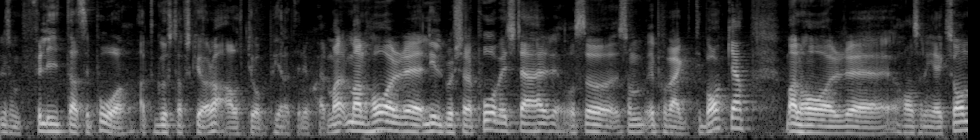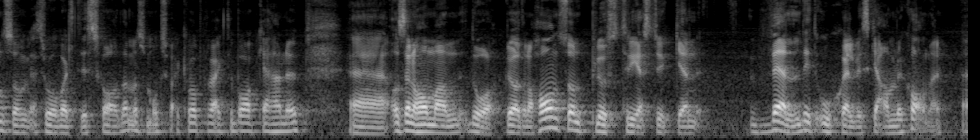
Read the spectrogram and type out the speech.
liksom förlitar sig på att Gustav ska göra allt jobb hela tiden själv. Man, man har eh, lillebror Serapovic där och så, som är på väg tillbaka. Man har eh, Hansson Eriksson som jag tror har varit lite skadad men som också verkar vara på väg tillbaka här nu. Eh, och sen har man då bröderna Hansson plus tre stycken väldigt osjälviska amerikaner. Eh,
